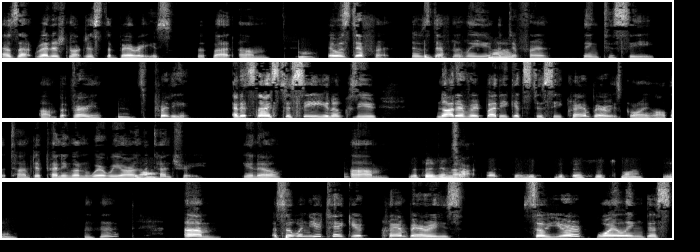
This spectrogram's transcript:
has that reddish, not just the berries, but, um, Uh-huh. it was different. It was But that's so definitely a different thing to see. Um, but very, it's pretty. And it's nice to see, you know, because you, not everybody gets to see cranberries growing all the time, depending on where we are in the country, you know? Um, that doesn't so, what, depends which month, yeah. hmm Um, so when you take your cranberries, so you're boiling this,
